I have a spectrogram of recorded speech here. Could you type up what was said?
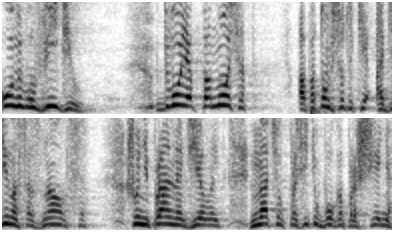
Он его видел. Двое поносят, а потом все-таки один осознался, что неправильно делает, начал просить у Бога прощения.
